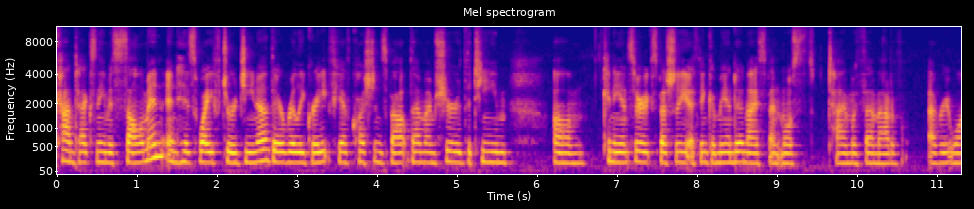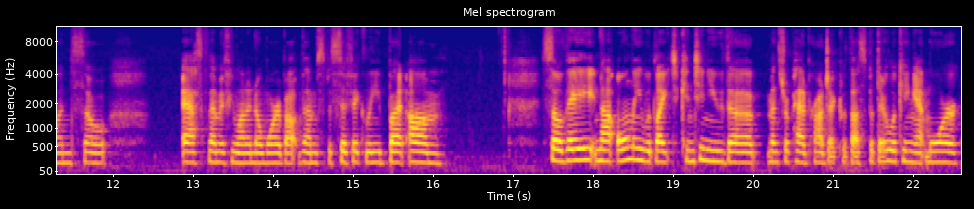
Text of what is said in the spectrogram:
contact's name is Solomon and his wife Georgina. They're really great. If you have questions about them, I'm sure the team um, can answer. Especially, I think Amanda and I spent most time with them out of everyone. So ask them if you want to know more about them specifically. But um, so they not only would like to continue the menstrual pad project with us, but they're looking at more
